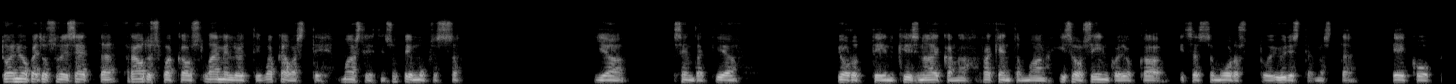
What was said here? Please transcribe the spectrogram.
Toinen opetus oli se, että rahoitusvakaus laiminlyötiin vakavasti Maastrichtin sopimuksessa ja sen takia jouduttiin kriisin aikana rakentamaan iso sinko, joka itse asiassa muodostui yhdistelmästä EKP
